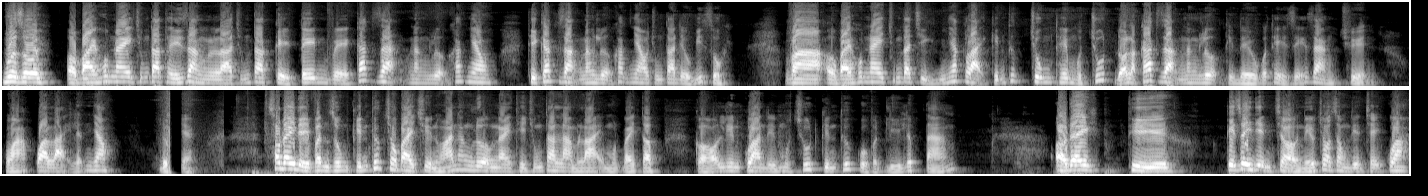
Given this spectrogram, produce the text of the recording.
Vừa rồi, ở bài hôm nay chúng ta thấy rằng là chúng ta kể tên về các dạng năng lượng khác nhau. Thì các dạng năng lượng khác nhau chúng ta đều biết rồi. Và ở bài hôm nay chúng ta chỉ nhắc lại kiến thức chung thêm một chút. Đó là các dạng năng lượng thì đều có thể dễ dàng chuyển hóa qua lại lẫn nhau. Được nhỉ? Sau đây để vận dụng kiến thức cho bài chuyển hóa năng lượng này thì chúng ta làm lại một bài tập có liên quan đến một chút kiến thức của vật lý lớp 8. Ở đây thì cái dây điện trở nếu cho dòng điện chạy qua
